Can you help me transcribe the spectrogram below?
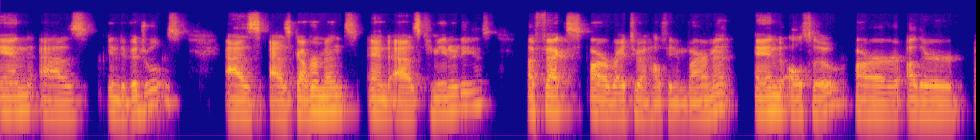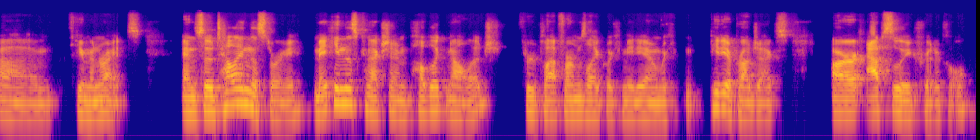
and as individuals, as, as governments, and as communities affects our right to a healthy environment and also our other um, human rights. And so telling the story, making this connection in public knowledge through platforms like Wikimedia and Wikipedia projects are absolutely critical.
